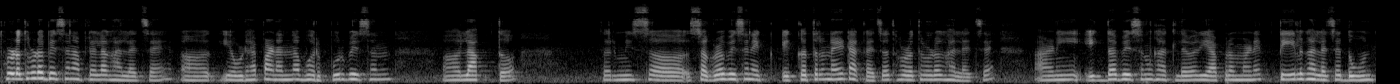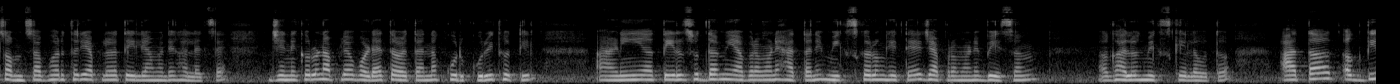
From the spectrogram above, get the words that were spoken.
थोडं थोडं बेसन आपल्याला घालायचं आहे. एवढ्या पानांना भरपूर बेसन लागतं. तर मी स सगळं बेसन एक एकत्र नाही टाकायचं. थोडं थोडं घालायचं आहे. आणि एकदा बेसन घातल्यावर याप्रमाणे तेल घालायचं. आहे दोन चमचाभर तरी आपल्याला तेल यामध्ये घालायचं आहे. जेणेकरून आपल्या वड्या तळताना कुरकुरीत होतील. आणि तेलसुद्धा मी याप्रमाणे हाताने मिक्स करून घेते ज्याप्रमाणे बेसन घालून मिक्स केलं होतं. आता अगदी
